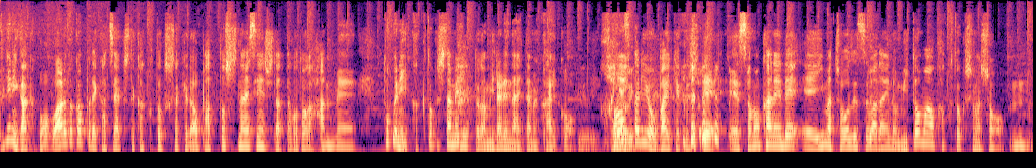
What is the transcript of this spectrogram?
次にガクポ。ワールドカップで活躍して獲得したけど、パッとしない選手だったことが判明。特に獲得したメリットが見られないため解雇。この早い。2人を売却して、えーその金で、えー今超絶話題の三笘を獲得しましょう。うん。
